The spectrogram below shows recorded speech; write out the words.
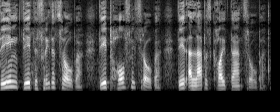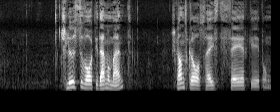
Dem dir den Frieden zu rauben, dir die Hoffnung zu rauben, dir eine Lebensqualität zu rauben. Das Schlüsselwort in diesem Moment ist ganz gross, heisst Vergebung.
